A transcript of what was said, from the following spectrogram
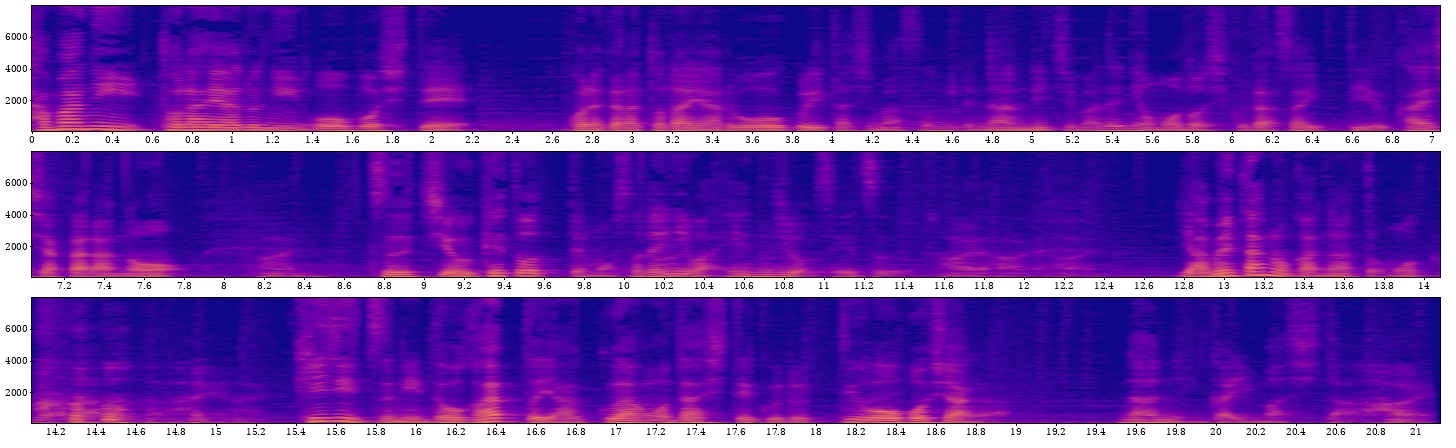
たまにトライアルに応募してこれからトライアルをお送りいたしますので何日までにお戻しくださいっていう会社からのはい。通知を受け取ってもそれには返事をせず。はいはいはいやめたのかなと思ったら はいはい。期日にドガッと訳案を出してくるっていう応募者が何人かいました、はい。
